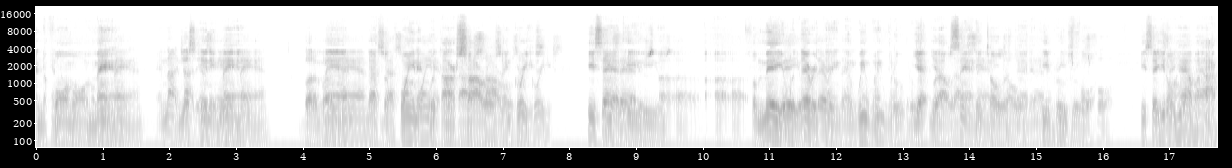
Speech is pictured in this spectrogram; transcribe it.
in the form of a man, and not and just any man, but a but man that's acquainted with our sorrows and griefs. He said he was uh, uh, familiar with everything that we went through, yet without sin. He told us that in Hebrews 4. He said, You don't have a high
